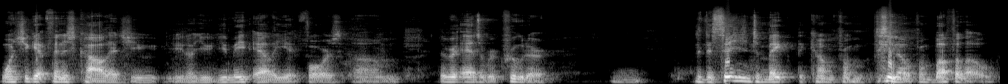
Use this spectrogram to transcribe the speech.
once you get finished college? You you know you you meet Elliot for um, as a recruiter. The decision to make to come from you know from Buffalo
